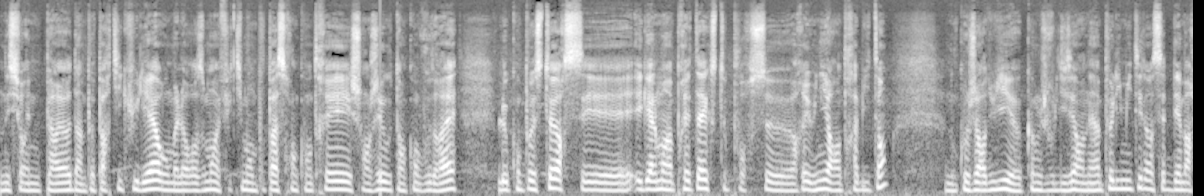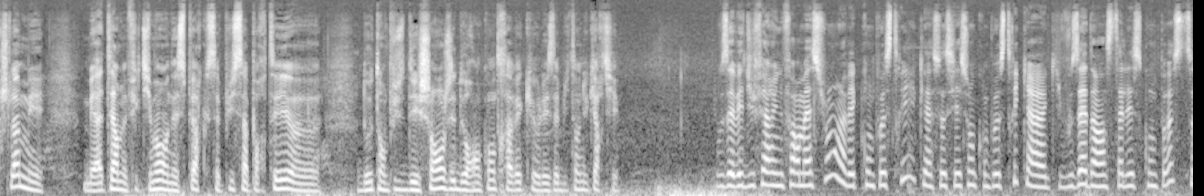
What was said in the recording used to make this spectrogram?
On est sur une période un peu particulière où malheureusement effectivement on ne peut pas se rencontrer, échanger autant qu'on voudrait. Le composteur c'est également un prétexte pour se réunir entre habitants. Donc aujourd'hui, euh, comme je vous le disais, on est un peu limité dans cette démarche-là, mais, mais à terme, effectivement, on espère que ça puisse apporter euh, d'autant plus d'échanges et de rencontres avec euh, les habitants du quartier. Vous avez dû faire une formation avec Composterie, avec l'association Composterie qui, vous aide à installer ce compost.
